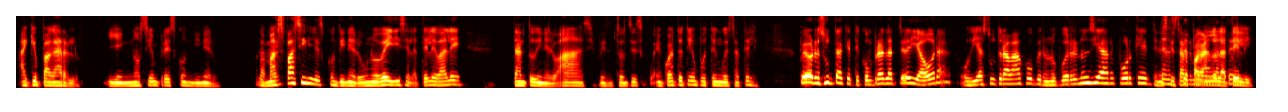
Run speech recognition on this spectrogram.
hay que pagarlo. Y no siempre es con dinero. La más fácil es con dinero. Uno ve y dice, la tele vale tanto dinero. Ah, sí, pues entonces, ¿en cuánto tiempo tengo esta tele? Pero resulta que te compras la tele y ahora odias tu trabajo, pero no puedes renunciar porque tienes, que estar pagando la, tele.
